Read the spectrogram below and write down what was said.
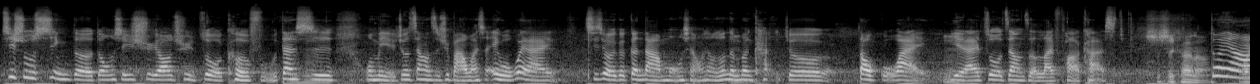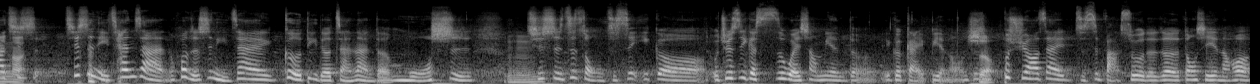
技术性的东西需要去做克服，但是我们也就这样子去把它完成。哎、我未来其实有一个更大的梦想，我想说能不能看就到国外也来做这样子的 live podcast。试试看啊。对啊，其实其实你参展或者是你在各地的展览的模式，嗯其实这种只是一个，我觉得是一个思维上面的一个改变哦，就是不需要再只是把所有的这东西然后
